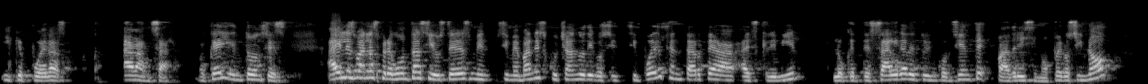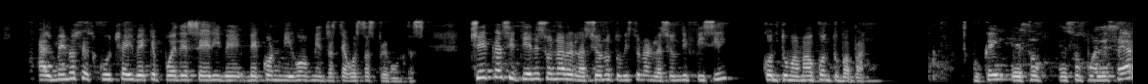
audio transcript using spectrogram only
y que puedas avanzar. ¿Ok? Entonces, ahí les van las preguntas y ustedes, si me van escuchando, digo, si, puedes sentarte a, escribir lo que te salga de tu inconsciente, padrísimo. Pero si no, al menos escucha y ve qué puede ser y ve, ve conmigo mientras te hago estas preguntas. Checa si tienes una relación o tuviste una relación difícil con tu mamá o con tu papá. ¿Ok? Eso, eso puede ser.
